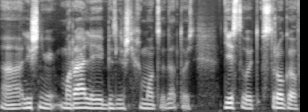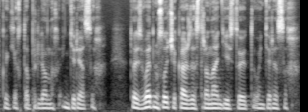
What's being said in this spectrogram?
а, лишней морали, без лишних эмоций, да, то есть действовать строго в каких-то определенных интересах. То есть в этом случае каждая страна действует в интересах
